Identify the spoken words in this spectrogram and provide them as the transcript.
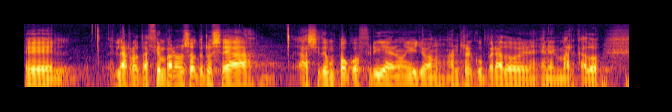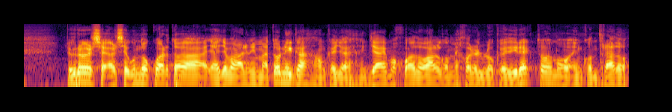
eh, la rotación para nosotros se ha, ha sido un poco fría ¿no? y ellos han, recuperado en, el marcador. Yo creo que el, segundo cuarto ha, llevado la misma tónica, aunque ya, hemos jugado algo mejor el bloqueo directo, hemos encontrado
